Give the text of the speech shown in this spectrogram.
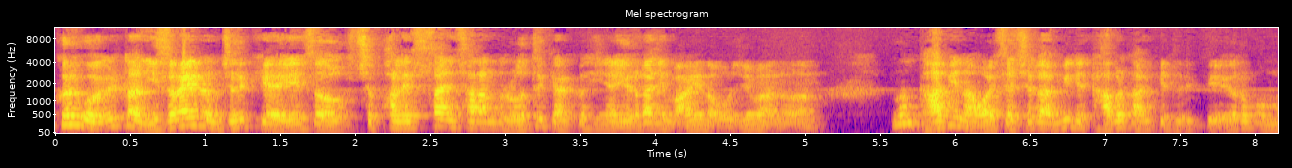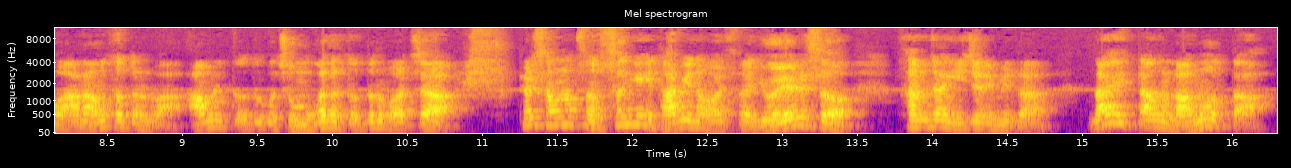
그리고 일단 이스라엘은 저렇게 해서 저 팔레스타인 사람들을 어떻게 할 것이냐 여러 가지 말이 나오지만은 그건 답이 나와 있어요. 제가 미리 답을 가르쳐 드릴게요. 여러분 뭐 아나운서들 뭐 아무리 떠들고 전문가들 떠들어봤자 별 상관없어 성경에 답이 나와 있어요. 요엘서 3장 2절입니다. 나의 땅을 나누었다.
